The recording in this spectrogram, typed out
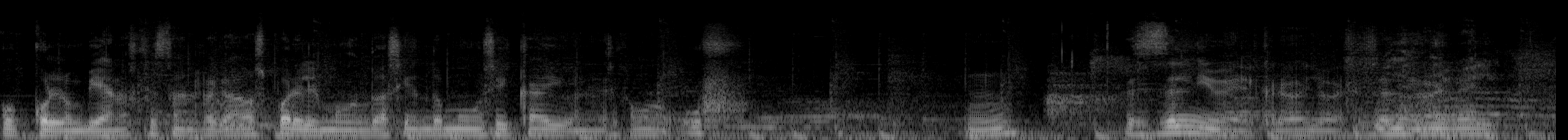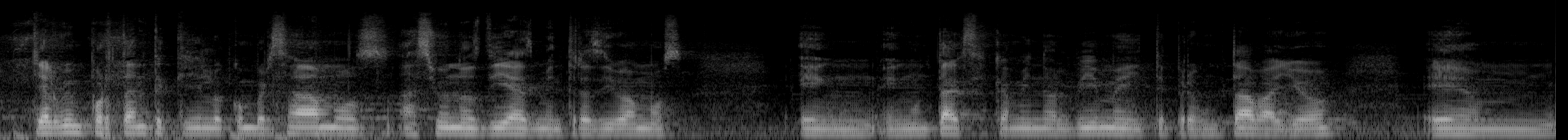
o colombianos que están regados por el mundo haciendo música y uno es como, uff. Ese es el nivel, creo yo. Ese es el, el nivel. nivel. Y algo importante que lo conversábamos hace unos días mientras íbamos en, en un taxi camino al Vime y te preguntaba yo, eh,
